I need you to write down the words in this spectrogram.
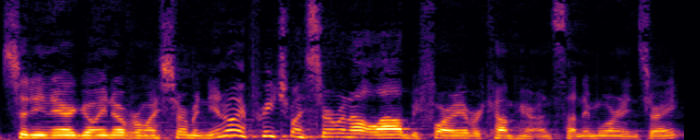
Sitting there going over my sermon. You know, I preach my sermon out loud before I ever come here on Sunday mornings, right?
